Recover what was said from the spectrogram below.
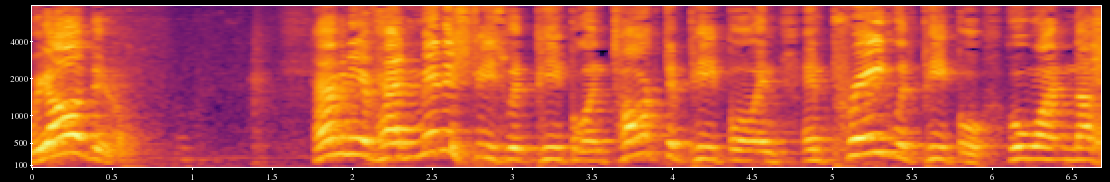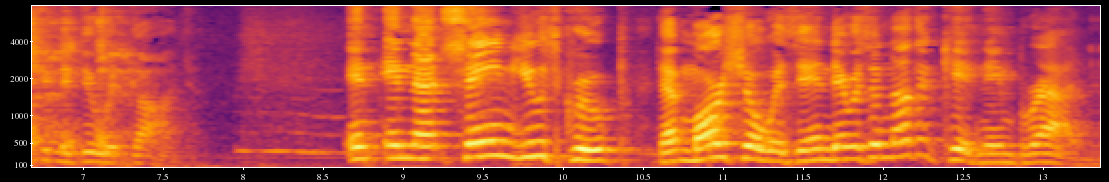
We all do. How many have had ministries with people and talked to people and, and prayed with people who want nothing to do with God? In, in that same youth group that Marshall was in, there was another kid named Brad.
